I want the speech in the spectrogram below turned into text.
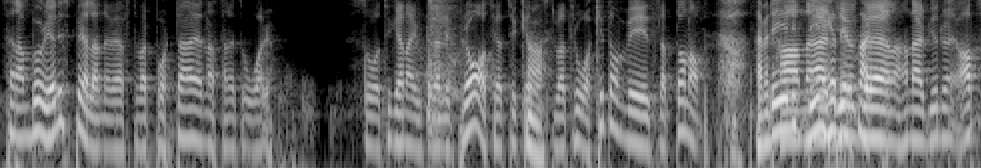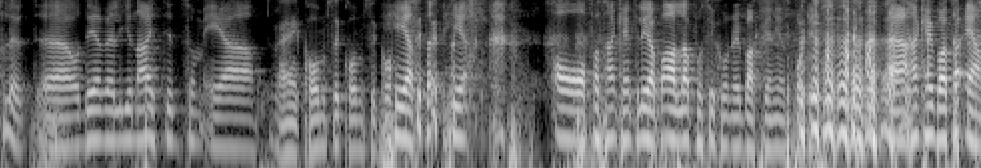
sen han började spela nu efter att ha varit borta nästan ett år så tycker jag han har gjort det väldigt bra, så jag tycker att Ja. det skulle vara tråkigt om vi släppte honom. Nej, men det är, han, det är erbjuder, han erbjuder, absolut, Eh, och det är väl United som är Nej, kom sig, kom sig, kom sig. Heta, he, ja, fast han kan ju inte lira på alla positioner i backlinjen Sportis. Eh, han kan ju bara ta en.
